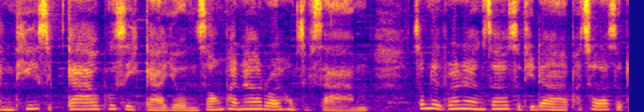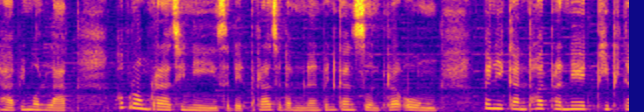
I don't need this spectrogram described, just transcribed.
ันที่ 19 พฤศจิกายน 2563 สมเด็จพระนางเจ้าสุธิดา พัชรสุธาพิมลลักษณ์ พระบรมราชินีเสด็จพระราชดำเนินเป็นการส่วนพระองค์ เป็นในการทอดพระเนตรพิพิธ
